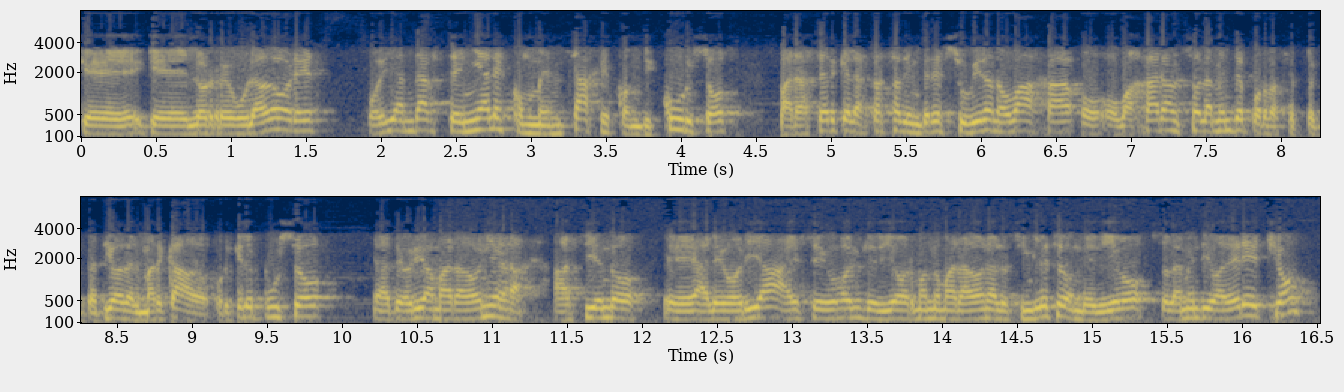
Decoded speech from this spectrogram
que, que los reguladores podían dar señales con mensajes, con discursos, para hacer que las tasas de interés subieran o, baja, o, bajaran solamente por las expectativas del mercado. ¿Por qué le puso la teoría maradoniana haciendo eh, alegoría a ese gol de Diego Armando Maradona a los ingleses, donde Diego solamente iba derecho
